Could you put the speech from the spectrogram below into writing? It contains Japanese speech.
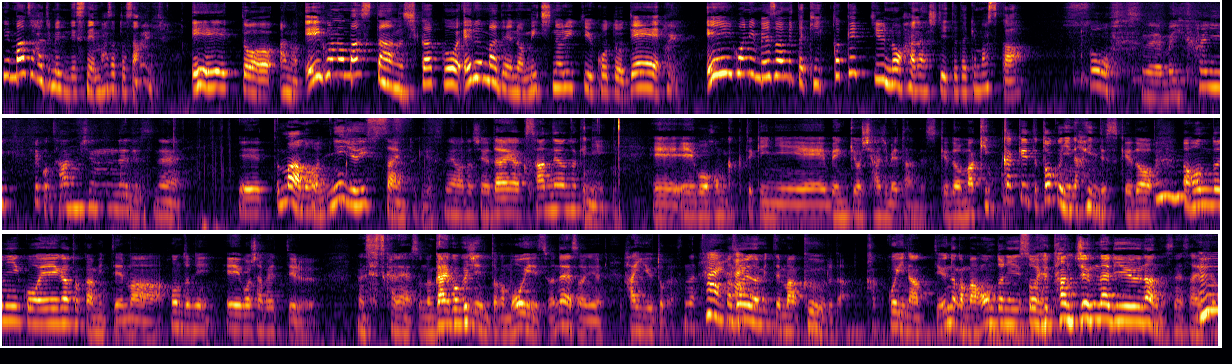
でまずはじめにですね、まさとさん、はい。えー、っとあの英語のマスターの資格を得るまでの道のりということで、はい、英語に目覚めたきっかけっていうのを話していただけますか？そうですね、まあ、意外に結構単純でですね、えー、っとまあ、あの21歳の時ですね。私が大学3年の時に、えー、英語を本格的に、え勉強し始めたんですけど、まあ、きっかけって特にないんですけど、うん、まあ、本当にこう映画とか見て、まあ、本当に英語喋ってるなんですかねその外国人とかも多いですよねそういう俳優とかですね、はいはい、まあ、そういうのを見て、まあ、クールだ。かっこいいなっていうのが、まあ、本当にそういう単純な理由なんですね最初、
